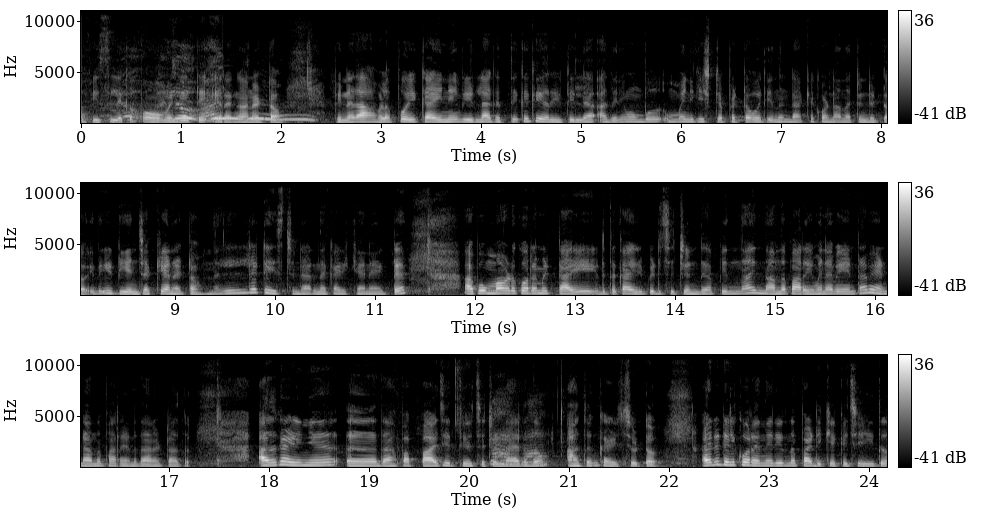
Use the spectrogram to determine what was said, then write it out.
ഓഫീസിലേക്ക് പോകാൻ വേണ്ടിയിട്ട് ഇറങ്ങാൻ കേട്ടോ. പിന്നെ ദാ അവളെ പോയി കഴിഞ്ഞ് വീടിനകത്തേക്ക് കയറിയിട്ടില്ല അതിന് മുമ്പ് ഉമ്മ എനിക്ക് ഇഷ്ടപ്പെട്ട ഓരോന്ന് ഉണ്ടാക്കി കൊണ്ടുവന്നിട്ടുണ്ട് കേട്ടോ. ഇത് ഇടിയൻ ചക്കയാണ് കേട്ടോ. നല്ല ടേസ്റ്റ് ഉണ്ടായിരുന്നു കഴിക്കാനായിട്ട്. അപ്പോൾ ഉമ്മ അവിടെ കുറേ മിഠായി എടുത്ത് കയ്യിൽ പിടിച്ചിട്ടുണ്ട്. അപ്പോൾ ഇന്നാ ഇന്നാന്ന് പറയുമ്പോൾ ഞാൻ വേണ്ട വേണ്ടാന്ന് പറയണതാണ് കേട്ടോ അത്. അത് കഴിഞ്ഞ് ഇതാ പപ്പായ ചെത്തി വെച്ചിട്ടുണ്ടായിരുന്നു. അതും കഴിച്ചു കേട്ടോ അതിന്റെ ഇടയിൽ കുറേ നേരം ഇരുന്ന് പഠിക്കുകയൊക്കെ ചെയ്തു.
